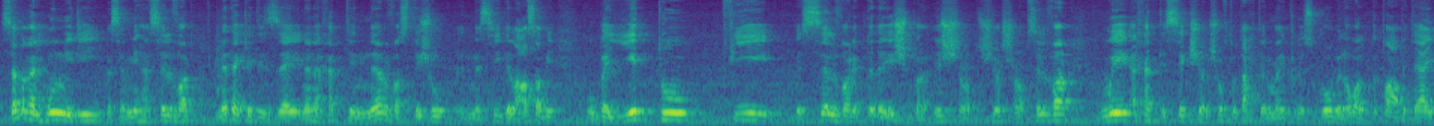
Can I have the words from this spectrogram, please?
الصبغه البني دي بسميها silver. نتجت إزاي؟ إن أنا اخدت ال nervous tissue النسيج العصبي وبيته في ال silver ابتدى يشرب يشرب يشرب silver وأخدت ال section شفته تحت الميكروسكوب اللي هو القطاع بتاعي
